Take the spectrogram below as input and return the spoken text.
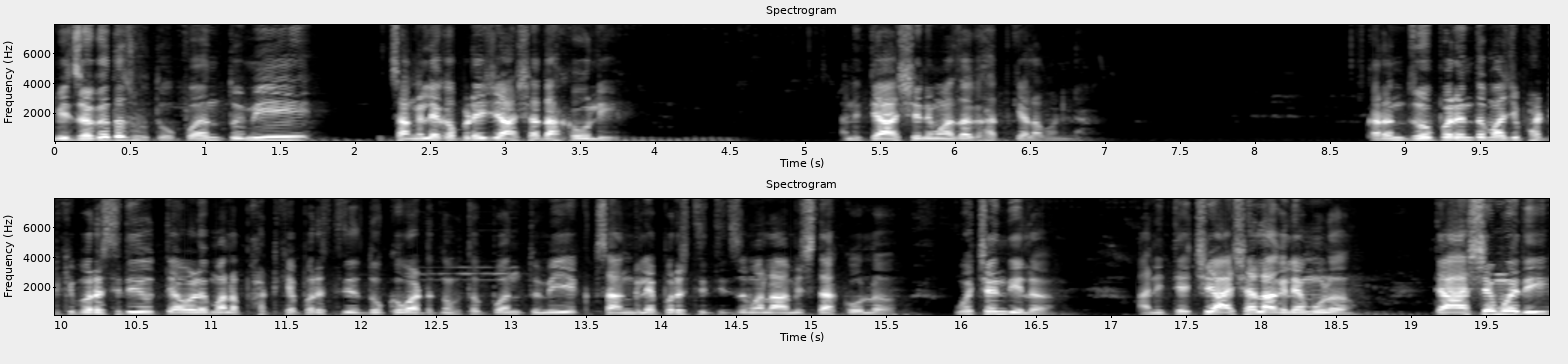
मी जगतच होतो पण तुम्ही चांगल्या कपड्याची आशा दाखवली आणि त्या आशेने माझा घात केला म्हणला. कारण जोपर्यंत माझी फाटकी परिस्थिती होती त्यावेळी मला फाटक्या परिस्थितीत दुःख वाटत नव्हतं. पण तुम्ही एक चांगल्या परिस्थितीचं मला आम्हीच दाखवलं वचन दिलं आणि त्याची आशा लागल्यामुळं त्या आशेमध्ये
